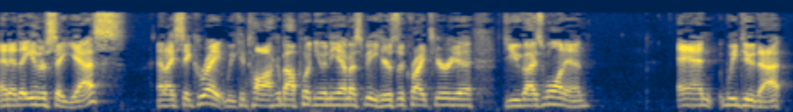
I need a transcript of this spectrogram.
And they either say yes, and I say, great, we can talk about putting you in the MSB. Here's the criteria. Do you guys want in? And we do that.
